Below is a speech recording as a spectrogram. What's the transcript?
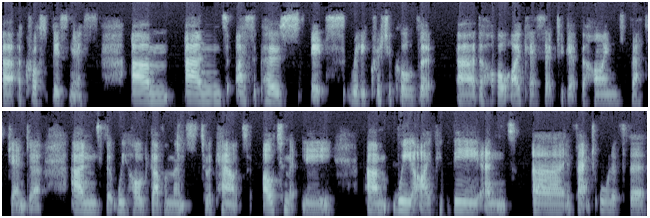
uh, across business. Um, and I suppose it's really critical that uh, the whole eye care sector get behind that agenda and that we hold governments to account. Ultimately, um, we at IAPB and uh, in fact all of the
